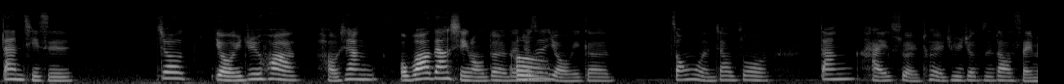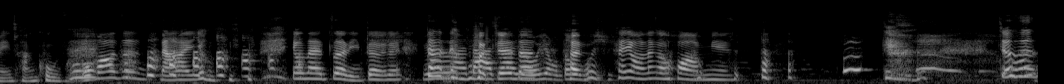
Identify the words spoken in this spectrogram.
但其实就有一句话，好像我不知道这样形容对不对，嗯、就是有一个中文叫做“当海水退去，就知道谁没穿裤子”，我不知道这拿来用 用在这里对不对？但我觉得很很有那个画面，就是。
